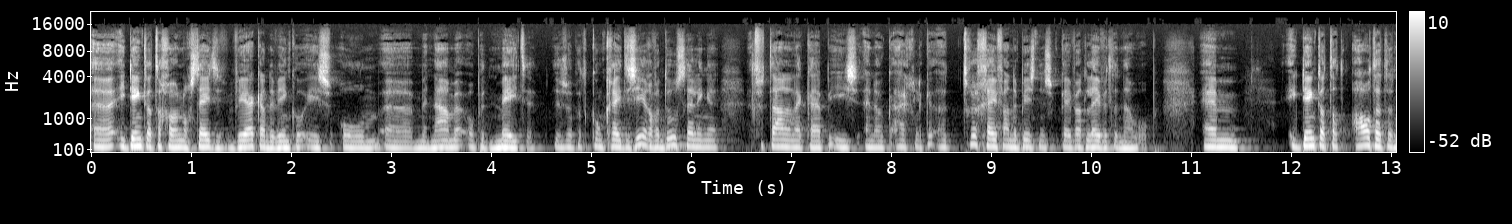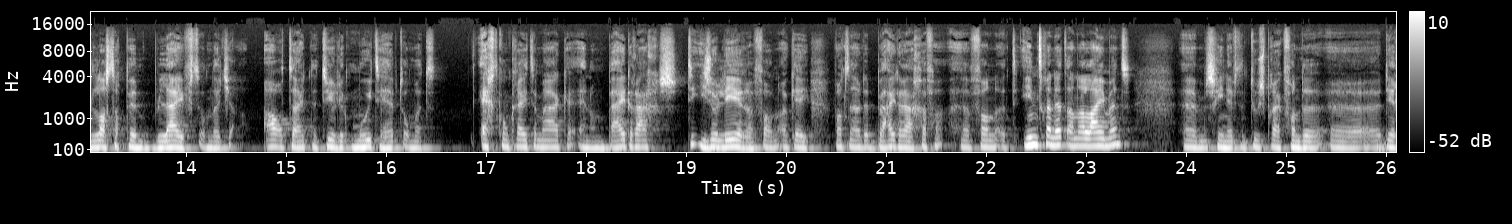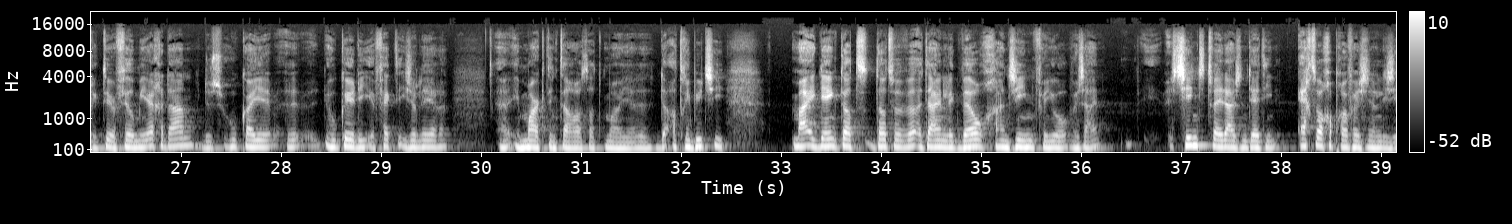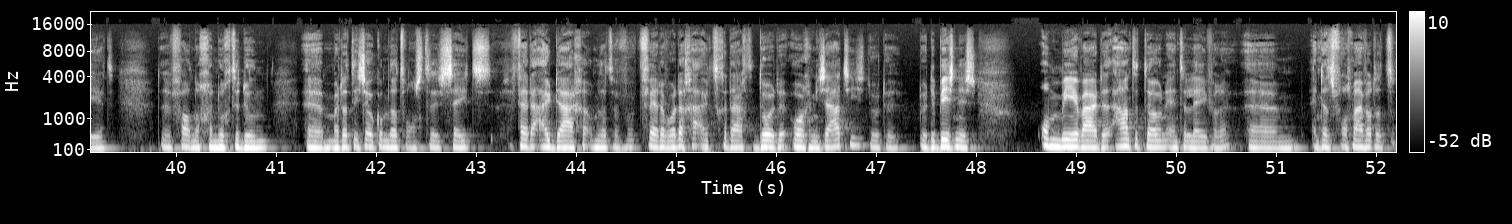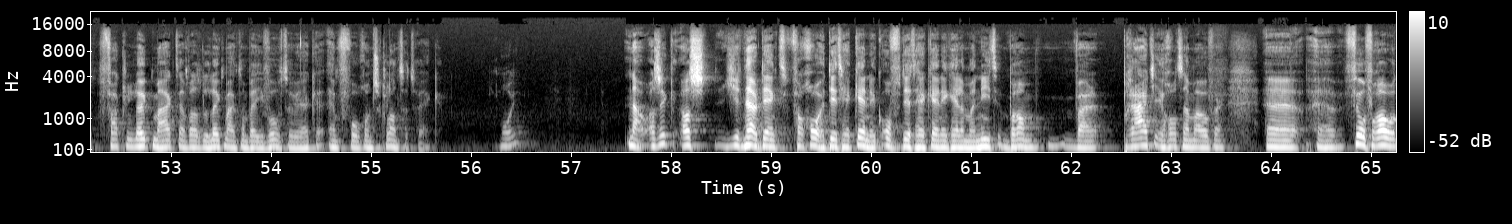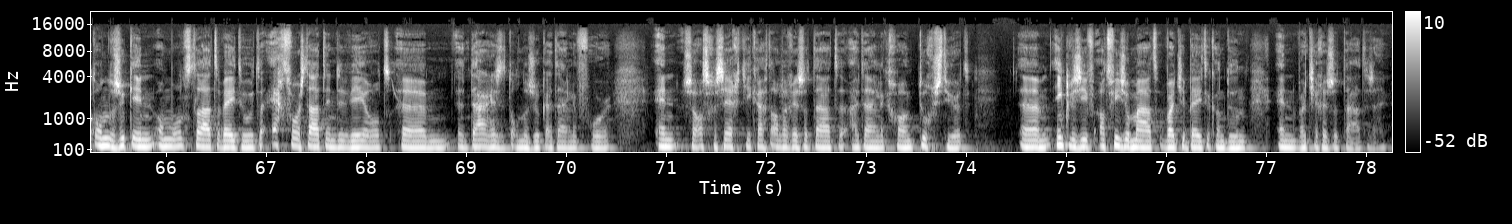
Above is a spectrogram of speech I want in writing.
Uh, ik denk dat er gewoon nog steeds werk aan de winkel is om uh, met name op het meten. Dus op het concretiseren van doelstellingen, het vertalen naar KPI's en ook eigenlijk het teruggeven aan de business. Oké, wat levert het nou op? En ik denk dat dat altijd een lastig punt blijft, omdat je altijd natuurlijk moeite hebt om het echt concreet te maken en om bijdragers te isoleren van oké, wat nou de bijdrage van, uh, van het intranet aan alignment? Uh, misschien heeft een toespraak van de uh, directeur veel meer gedaan. Dus hoe, kan je, uh, hoe kun je die effecten isoleren? in marketingtaal is dat mooi, de attributie. Maar ik denk dat, dat we uiteindelijk wel gaan zien van joh, we zijn sinds 2013 echt wel geprofessionaliseerd. Er valt nog genoeg te doen. maar dat is ook omdat we ons steeds verder uitdagen, omdat we verder worden uitgedaagd door de organisaties, door de, door de business om meerwaarde aan te tonen en te leveren. Um, en dat is volgens mij wat het vak leuk maakt en wat het leuk maakt om bij Evolve te werken en voor onze klanten te werken. Mooi. Nou, als, ik, als je nou denkt van, goh, dit herken ik of dit herken ik helemaal niet. Bram, waar praat je in godsnaam over? Uh, uh, vul vooral wat onderzoek in om ons te laten weten hoe het er echt voor staat in de wereld. Um, daar is het onderzoek uiteindelijk voor. En zoals gezegd, je krijgt alle resultaten uiteindelijk gewoon toegestuurd. Um, inclusief advies op maat wat je beter kan doen en wat je resultaten zijn.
